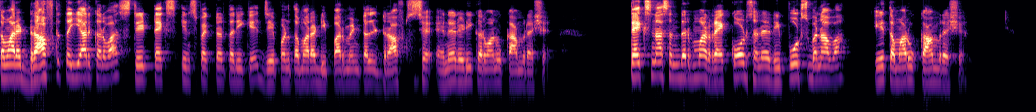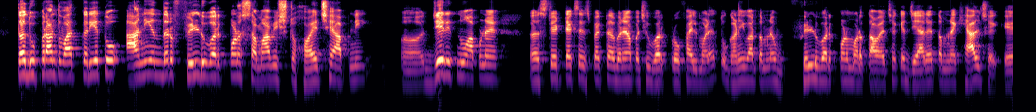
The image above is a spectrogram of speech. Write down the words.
તમારે ડ્રાફ્ટ તૈયાર કરવા, સ્ટેટ ટેક્સ ઇન્સ્પેક્ટર તરીકે જે પણ તમારા ડિપાર્ટમેન્ટલ ડ્રાફ્ટ છે, એને રેડી કરવાનું કામ રહેશે. ટેક્સના સંદર્ભમાં રેકોર્ડ્સ અને રિપોર્ટ્સ બનાવવા, એ તમારું કામ રહેશે. તદુપરાંત વાત કરીએ તો આની અંદર ફિલ્ડ વર્ક પણ સમાવિષ્ટ હોય છે આપની. જે રીતનું આપણે સ્ટેટ ટેક્સ ઇન્સ્પેક્ટર બન્યા પછી વર્ક પ્રોફાઇલ મળે, તો ઘણીવાર તમને ફિલ્ડ વર્ક પણ મળતા હોય છે કે જ્યારે તમને ખ્યાલ છે કે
